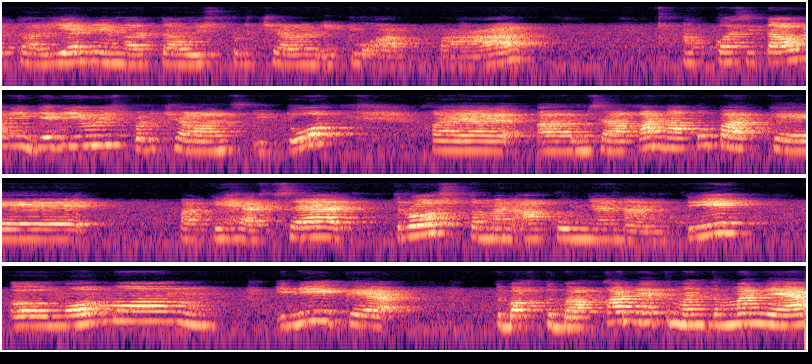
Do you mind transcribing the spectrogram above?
buat kalian yang nggak tahu whisper challenge itu apa, aku kasih tahu nih. Jadi whisper challenge itu kayak eh, misalkan aku pakai pakai headset, terus teman akunya nanti eh, ngomong. Ini kayak tebak-tebakan ya teman-teman ya.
